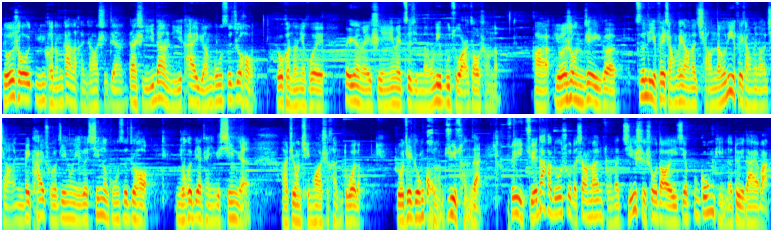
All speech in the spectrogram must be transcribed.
有的时候你可能干了很长时间，但是一旦离开原公司之后，有可能你会被认为是因为自己能力不足而造成的啊。有的时候你这个。资历非常非常的强，能力非常非常强。你被开除了，进入一个新的公司之后，你就会变成一个新人，啊，这种情况是很多的，有这种恐惧存在。所以绝大多数的上班族呢，即使受到了一些不公平的对待吧，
